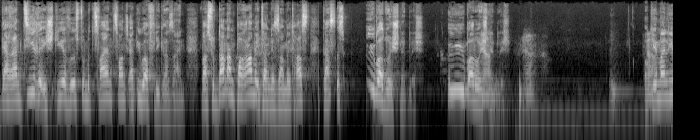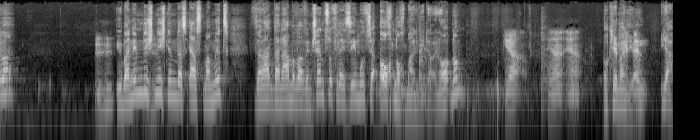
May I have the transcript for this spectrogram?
garantiere ich dir, wirst du mit 22 ein Überflieger sein. Was du dann an Parametern gesammelt hast, das ist überdurchschnittlich. Überdurchschnittlich. Ja. Okay, Ja, mein Lieber? Übernimm dich nicht, nimm das erstmal mit. Dein, dein Name war Vincenzo, vielleicht sehen wir uns ja auch nochmal wieder. In Ordnung? Ja, ja, ja. Okay, mein Lieber. Ähm, ja.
